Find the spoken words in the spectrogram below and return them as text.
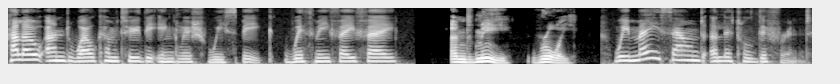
Hello and welcome to the English we speak. With me, Fei Fei. And me, Roy. We may sound a little different.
